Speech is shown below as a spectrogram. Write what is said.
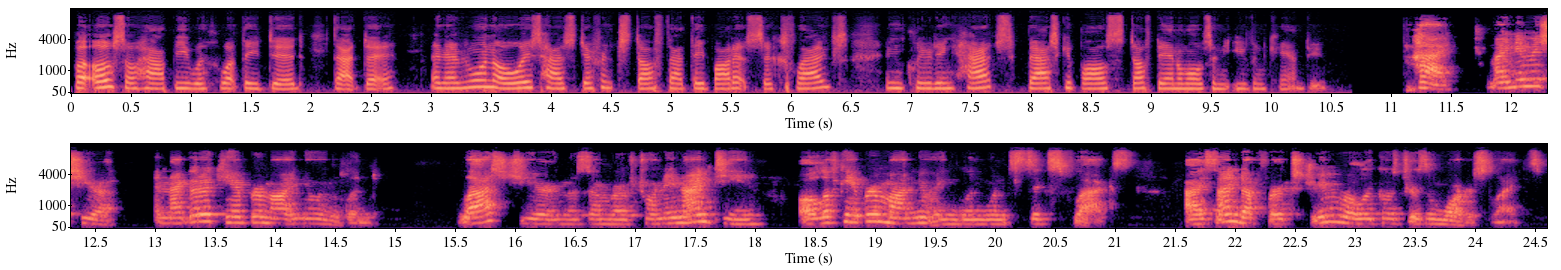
but also happy with what they did that day. And everyone always has different stuff that they bought at Six Flags, including hats, basketballs, stuffed animals, and even candy. Hi, my name is Shira, and I go to Camp Ramah in New England. Last year, in the summer of 2019, all of Camp in New England went Six Flags. I signed up for extreme roller coasters and water slides.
